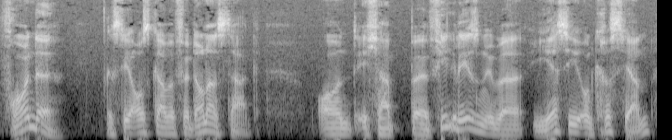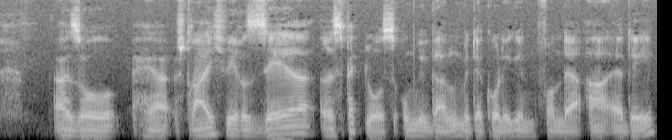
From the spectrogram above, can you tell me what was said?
Freunde, ist die Ausgabe für Donnerstag. Und ich habe äh, viel gelesen über Jesse und Christian. Also Herr Streich wäre sehr respektlos umgegangen mit der Kollegin von der ARD.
